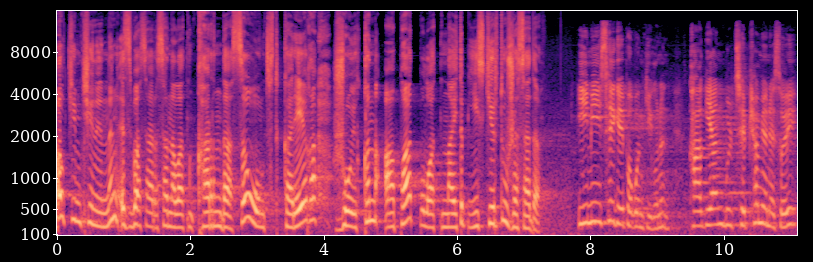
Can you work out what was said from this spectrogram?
Ал Ким ізбасары саналатын қарындасы оңтүстік Кореяға жойқын апат болатынын айтып ескерту жасады. 이미 세계보건기구는 각이한 물체 표면에서의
